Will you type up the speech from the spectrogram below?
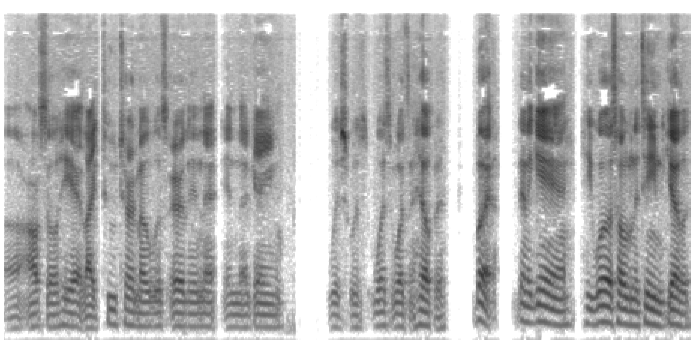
Uh, also, he had like two turnovers early in that in the game, which was was wasn't helping. But then again, he was holding the team together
